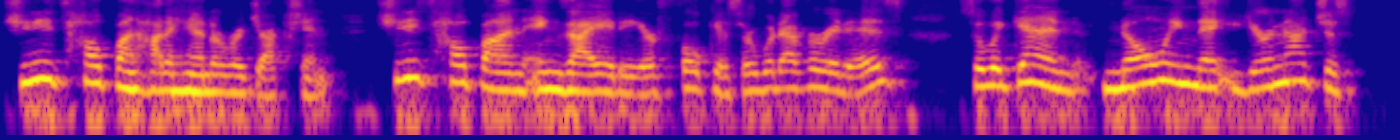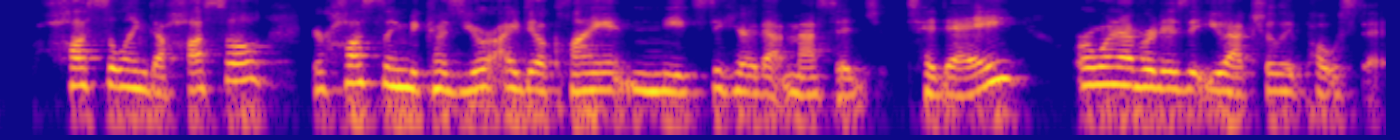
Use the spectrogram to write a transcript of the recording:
She needs help on how to handle rejection. She needs help on anxiety or focus or whatever it is. So again, knowing that you're not just hustling to hustle, you're hustling because your ideal client needs to hear that message today or whenever it is that you actually post it.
